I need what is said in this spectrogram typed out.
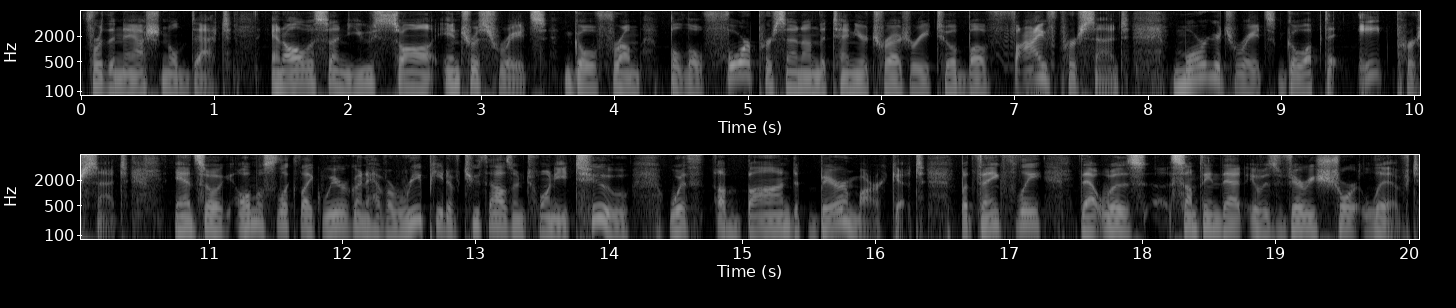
for the national debt. And all of a sudden, you saw interest rates go from below 4% on the 10 year Treasury to above 5%. Mortgage rates go up to 8%. And so it almost looked like we were going to have a repeat of 2022 with a bond bear market. But thankfully, that was something that it was very short lived.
